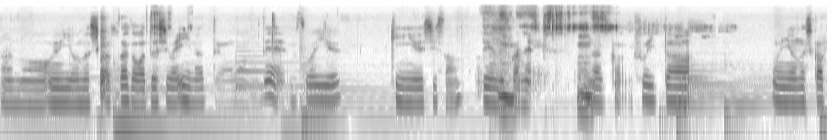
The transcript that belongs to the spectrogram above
あの運用の仕方が私はいいなって思うので、そういう金融資産っていうんですかね。うんなんかそういった運用の仕方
